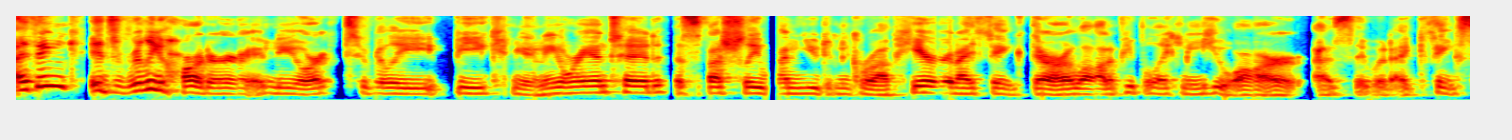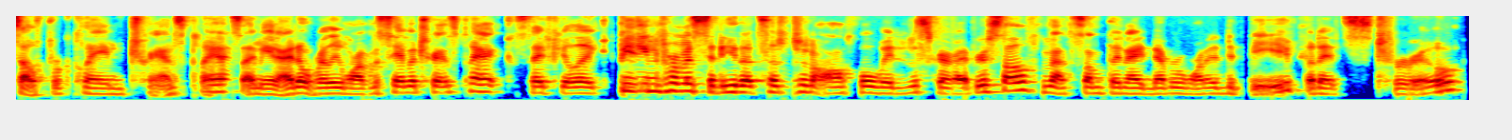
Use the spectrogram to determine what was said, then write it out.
I think it's really harder in New York to really be community oriented, especially when you didn't grow up here. And I think there are a lot of people like me who are, as they would, I think, self proclaimed transplants. I mean, I don't really want to say I'm a transplant because I feel like being from a city, that's such an awful way to describe yourself. And that's something I never wanted to be, but it's true.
